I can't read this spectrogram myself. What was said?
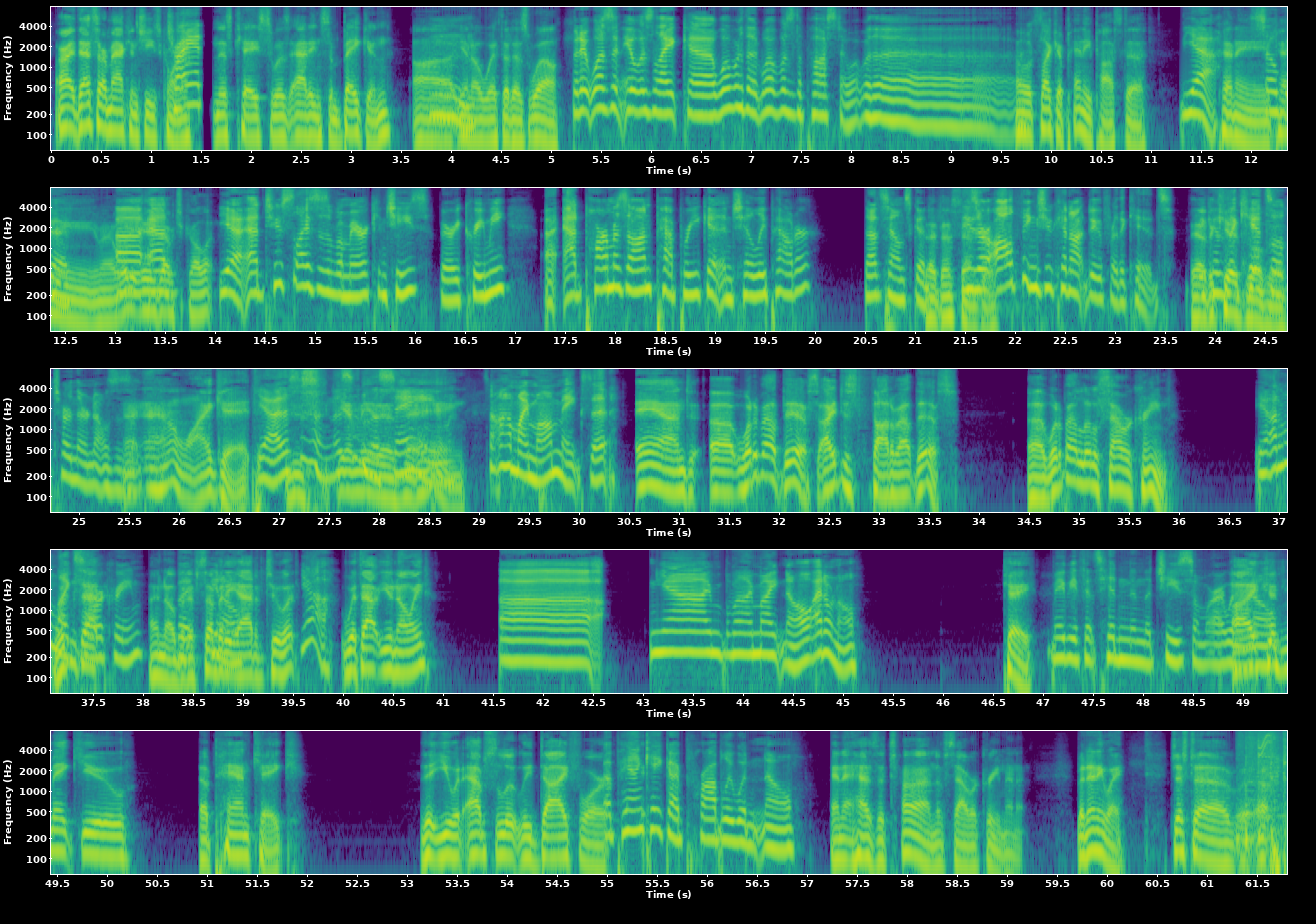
All right. That's our mac and cheese corner. Try it. In this case, was adding some bacon, uh, you know, with it as well. But it wasn't. It was like uh, what were the what was the pasta? What were the Oh, it's like a penne pasta. yeah Penne. so penne. good. What, Uh, is that what you call it? Yeah, add two slices of American cheese, very creamy. Uh, add parmesan, paprika, and chili powder. That sounds good. That does sound These are good. all things you cannot do for the kids Yeah, the because kids the kids will will, turn their noses. I, up. I don't like it. Yeah, this Just isn't this isn't me the same. thing. It's not how my mom makes it. And uh, what about this? I just thought about this. Uh, what about a little sour cream? Yeah, I don't like Wouldn't that- sour cream. I know, but, if somebody you know, added to it yeah, without you knowing, uh, yeah, I, I might know. I don't know. Okay, Maybe if it's hidden in the cheese somewhere, I wouldn't I know. could make you a pancake that you would absolutely die for, a pancake, I probably wouldn't know. And it has a ton of sour cream in it. But anyway, just a,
